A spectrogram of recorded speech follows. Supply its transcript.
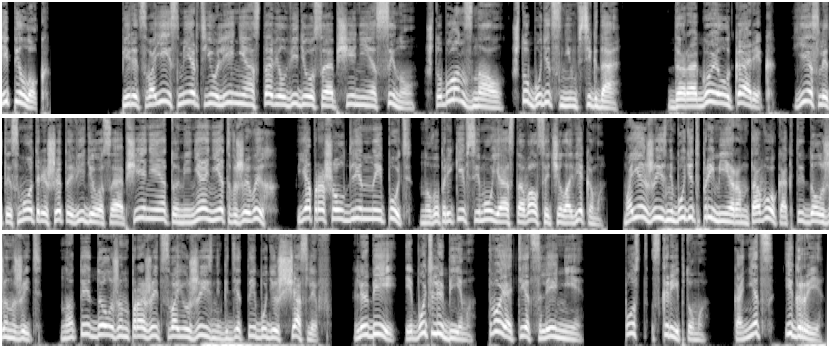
Эпилог. Перед своей смертью Ленни оставил видеосообщение сыну, чтобы он знал, что будет с ним всегда. «Дорогой Лкарик, если ты смотришь это видеосообщение, то меня нет в живых. Я прошел длинный путь, но вопреки всему я оставался человеком. Моя жизнь будет примером того, как ты должен жить. Но ты должен прожить свою жизнь, где ты будешь счастлив. Люби и будь любим. Твой отец Ленни. Постскриптум. Конец игры.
